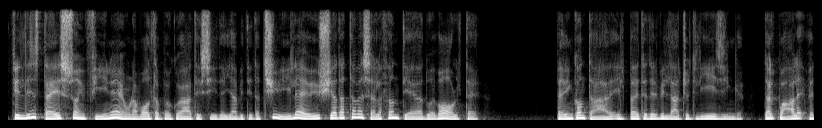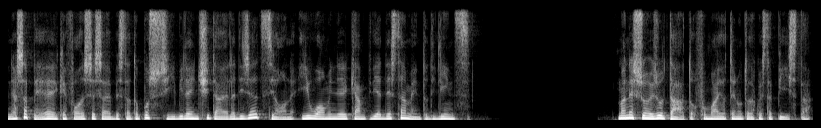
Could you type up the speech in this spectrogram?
Fielding stesso, infine, una volta procuratisi degli abiti da civile, riuscì ad attraversare la frontiera due volte per incontrare il prete del villaggio di Liesing, dal quale venne a sapere che forse sarebbe stato possibile incitare alla diserzione gli uomini dei campi di addestramento di Linz. Ma nessun risultato fu mai ottenuto da questa pista,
